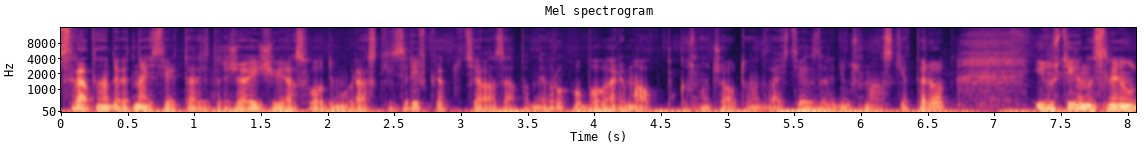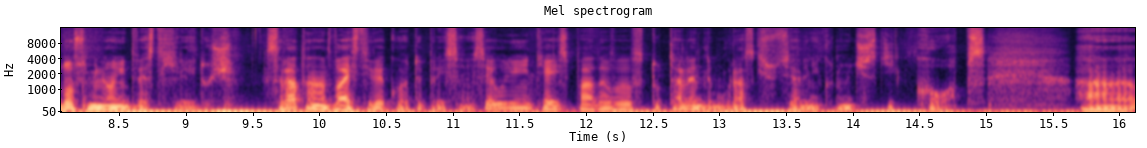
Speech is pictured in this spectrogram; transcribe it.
в средата на 19 век тази държава изживява своя демографски зрив, както цяла Западна Европа. България малко по-късно началото на 20 век заради османския период и достига население от 8 милиони 200 хиляди души. В средата на 20 век, което е при 70 години, тя изпада в тотален демографски, социален и економически колапс а,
